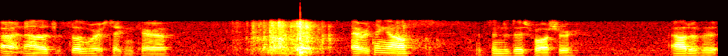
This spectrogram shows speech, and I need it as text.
Alright, now that the silverware is taken care of, you want to take everything else that's in the dishwasher out of it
